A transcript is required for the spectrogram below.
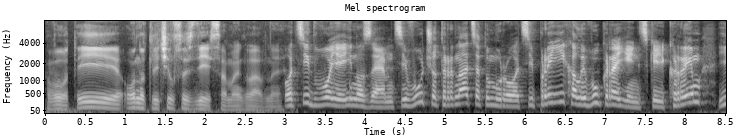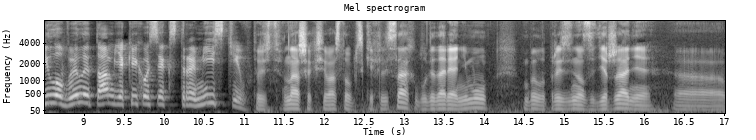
Вот, и он отличился здесь, самое главное. Оці двоє іноземців у 14-му році приїхали в український Крим і ловили там якихось екстремістів. То есть в наших севастопольских лесах, благодаря нему, было произведено задержание э,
